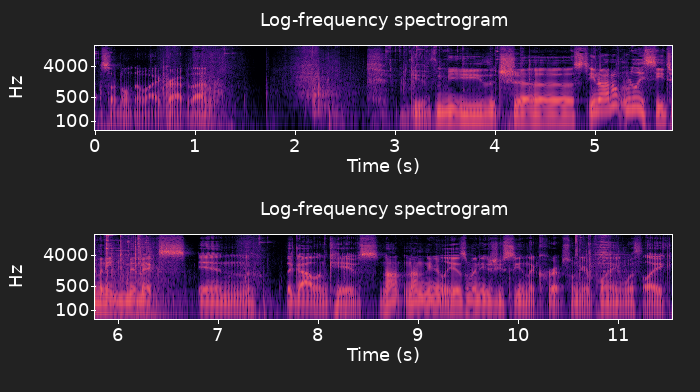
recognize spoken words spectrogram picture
also don't know why I grabbed that. Give me the chest. You know, I don't really see too many mimics in the Goblin Caves. Not not nearly as many as you see in the crypts when you're playing with like,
